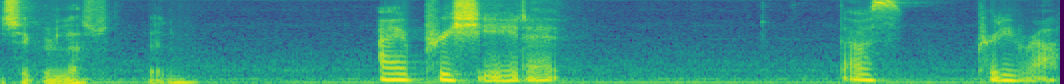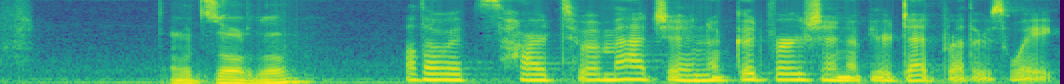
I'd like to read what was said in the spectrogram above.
Teşekkürler. Benim. I appreciate it. That was pretty rough. Evet zordu. Although it's hard to imagine a good version of your dead brother's wake.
